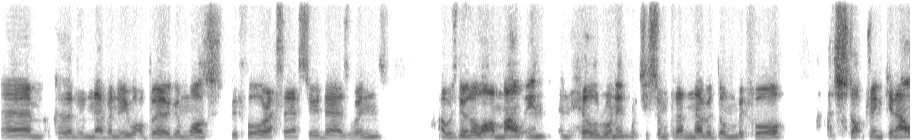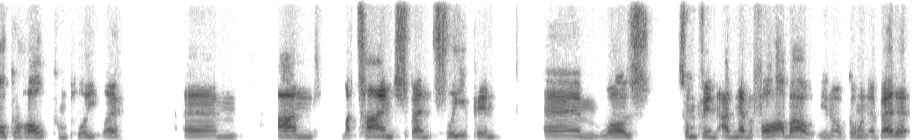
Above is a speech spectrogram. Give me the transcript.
because um, I never knew what a Bergen was before SAS Who Dares Wins. I was doing a lot of mountain and hill running, which is something I'd never done before. I stopped drinking alcohol completely. Um, and my time spent sleeping um, was something I'd never thought about, you know, going to bed at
